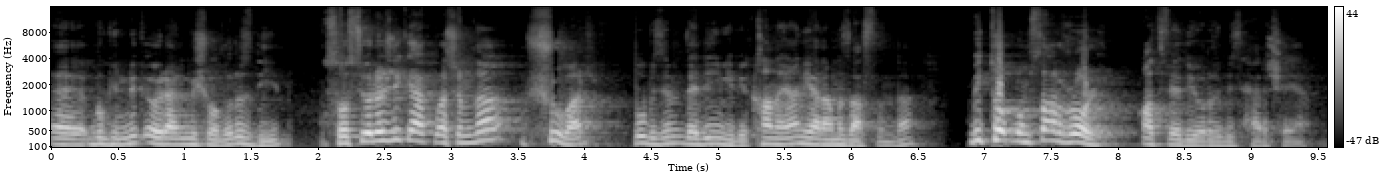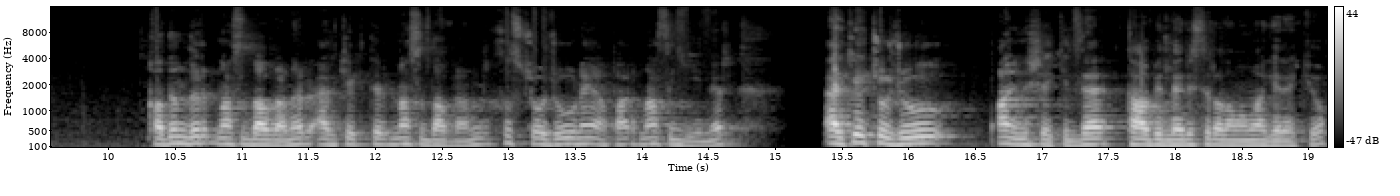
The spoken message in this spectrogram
e, bugünlük öğrenmiş oluruz diyeyim. Sosyolojik yaklaşımda şu var. Bu bizim dediğim gibi kanayan yaramız aslında. Bir toplumsal rol atfediyoruz biz her şeye. Kadındır nasıl davranır, erkektir nasıl davranır, kız çocuğu ne yapar, nasıl giyinir. Erkek çocuğu aynı şekilde tabirleri sıralamama gerek yok.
